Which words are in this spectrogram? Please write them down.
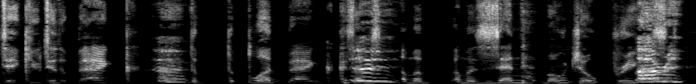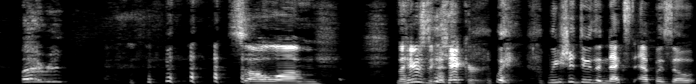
take you to the bank, the the blood bank, because I'm I'm a I'm a Zen mojo priest. Larry, so um, now here's the kicker. Wait, we should do the next episode.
